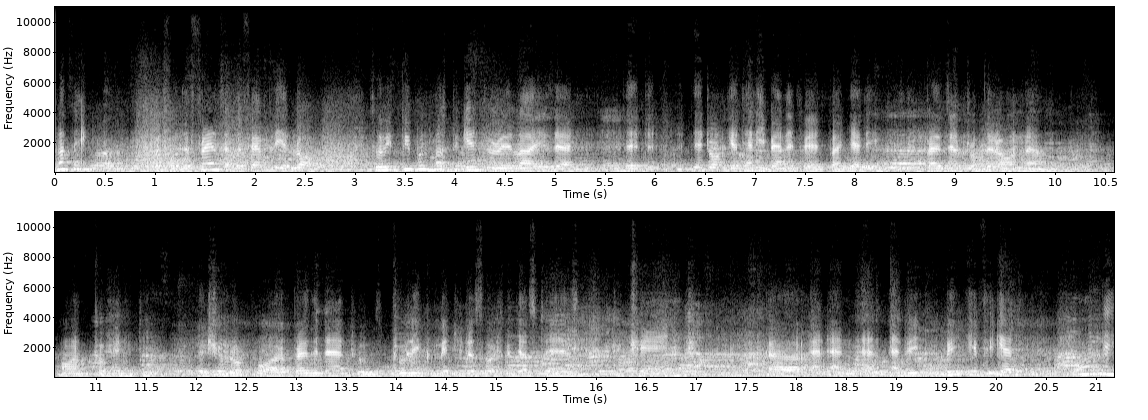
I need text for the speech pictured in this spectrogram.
Nothing. But for the friends and the family a lot. So people must begin to realize that, that they don't get any benefit by getting president from their own, um, own community. They should look for a president who's truly committed to social justice, to change. Uh, and, and, and, and we, we, if we get only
